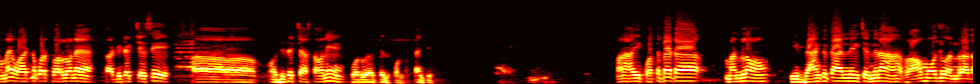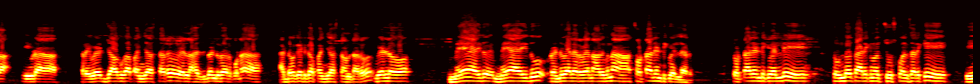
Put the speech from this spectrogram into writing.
ఉన్నాయి. వాటిని కూడా త్వరలోనే డిటెక్ట్ చేసి డిటెక్ట్ చేస్తామని కోరు తెలుసుకుంటాం థ్యాంక్ యూ. మన ఈ కొత్తపేట మండలం ఈ బ్యాంక్ కాలనీకి చెందిన రామోజు అనురాధ ఈవిడ ప్రైవేట్ జాబ్గా పనిచేస్తారు. వీళ్ళ హస్బెండ్ గారు కూడా అడ్వకేట్గా పనిచేస్తూ ఉంటారు. వీళ్ళు మే ఐదు మే ఐదు రెండు వేల ఇరవై నాలుగున చుట్టాలింటికి వెళ్ళారు. చుట్టాలింటికి వెళ్ళి తొమ్మిదో తారీఖున వచ్చి చూసుకునేసరికి ఈ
